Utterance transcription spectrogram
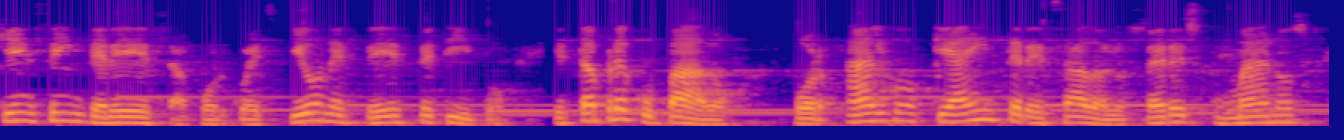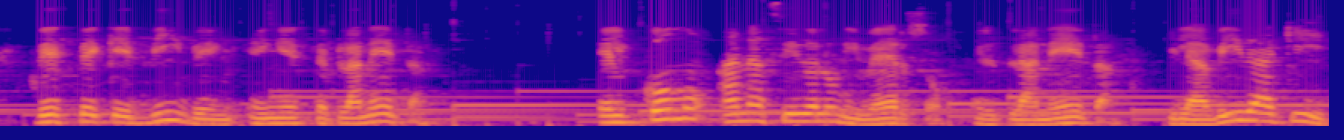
Quien se interesa por cuestiones de este tipo está preocupado por algo que ha interesado a los seres humanos desde que viven en este planeta. El cómo ha nacido el universo, el planeta y la vida aquí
